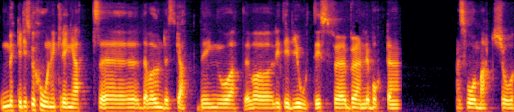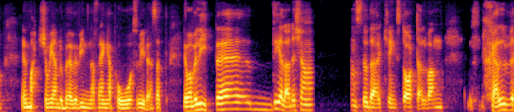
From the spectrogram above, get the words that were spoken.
mycket diskussioner kring att eh, det var underskattning och att det var lite idiotiskt för Burnley borta en svår match och en match som vi ändå behöver vinna för att hänga på och så vidare. Så det var väl lite delade känslor där kring startelvan. Själv,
